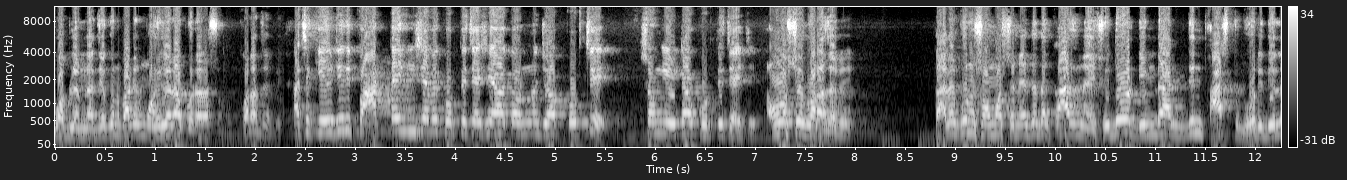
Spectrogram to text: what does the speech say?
প্রবলেম না যে কোনো বাড়ির মহিলারা করা যাবে। আচ্ছা কেউ যদি পার্ট টাইম হিসাবে করতে চায় সে হয়তো অন্য জব করছে সঙ্গে এটাও করতে চাইছে। অবশ্যই করা যাবে। তাদের কোনো সমস্যা নেই এতে তো কাজ নেই। শুধু ডিমটা একদিন ফার্স্ট ভরে দিল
